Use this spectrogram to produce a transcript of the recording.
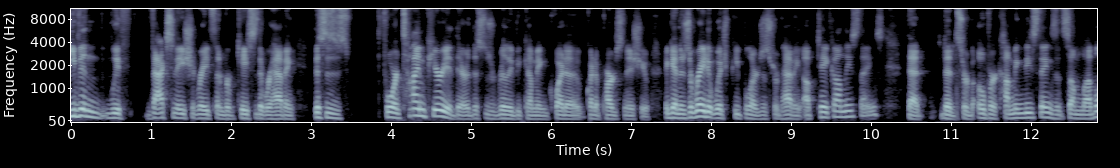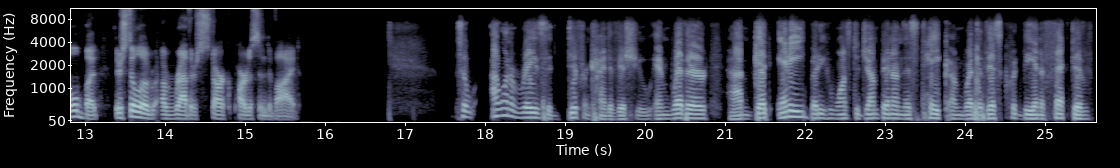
even with vaccination rates, the number of cases that we're having, this is for a time period there, this is really becoming quite a quite a partisan issue. Again, there's a rate at which people are just sort of having uptake on these things that that sort of overcoming these things at some level, but there's still a, a rather stark partisan divide. So I want to raise a different kind of issue and whether um, get anybody who wants to jump in on this take on whether this could be an effective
